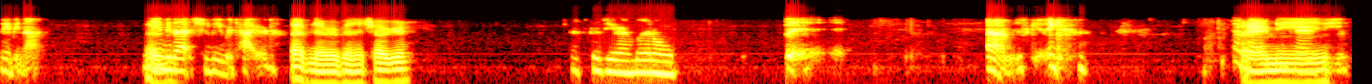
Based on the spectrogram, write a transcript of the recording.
maybe not. Maybe Um, that should be retired. I've never been a chugger. That's because you're a little bit. I'm just kidding. Okay, I mean, it's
